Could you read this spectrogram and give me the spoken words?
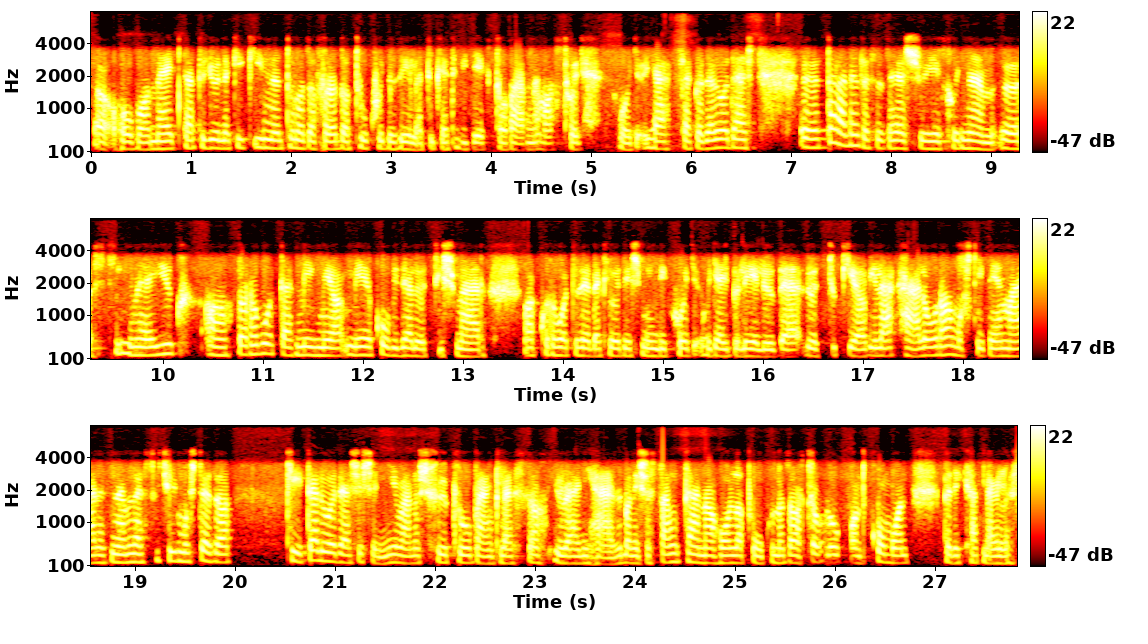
hova megy. Tehát, hogy ő nekik innentől az a feladatuk, hogy az életüket vigyék tovább, nem azt, hogy, hogy játsszák az előadást. Talán ez lesz az első év, hogy nem streameljük a darabot, tehát még mi a, mi a Covid előtt is már akkor volt az érdeklődés mindig, hogy, hogy egyből élőbe lőttük ki a világhálóra, most idén már ez nem lesz, úgyhogy most ez a két előadás és egy nyilvános főpróbánk lesz a Jurányi házban, és aztán utána a honlapunkon, az arcavalók.com-on pedig hát meg lesz,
